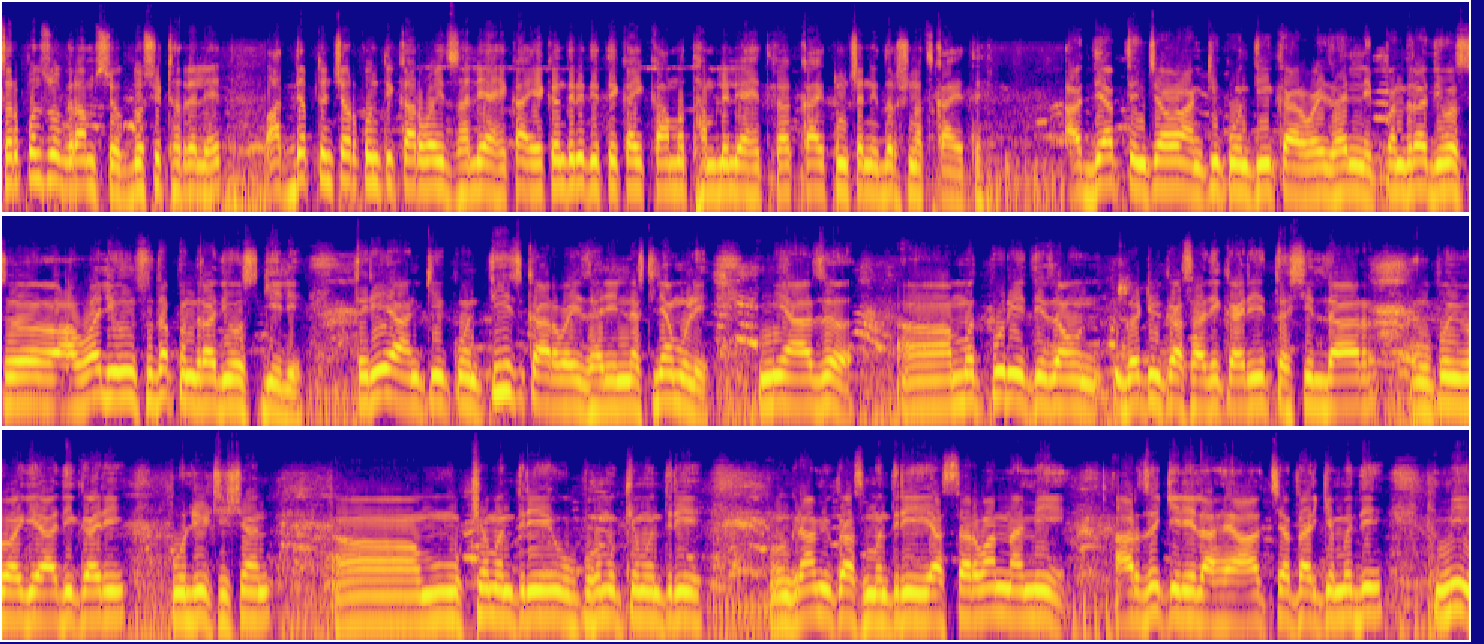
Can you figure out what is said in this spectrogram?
सरपंच व ग्रामसेवक दोषी ठरलेले आहेत. अद्याप त्यांच्यावर कोणती कारवाई झाली आहे का? एकंदरीत इथे काही कामं थांबलेली आहेत का? काय तुमच्या निदर्शनात काय येते अद्याप त्यांच्यावर आणखी कोणतीही कारवाई झाली नाही. पंधरा दिवस अहवाल येऊन सुद्धा पंधरा दिवस गेले. तरी आणखी कोणतीच कारवाई झाली नसल्यामुळे मी आज अहमदपूर येथे जाऊन गट विकास अधिकारी तहसीलदार उपविभागीय अधिकारी पोलीस स्टेशन मुख्यमंत्री उपमुख्यमंत्री ग्रामविकास मंत्री या सर्वांना मी अर्ज केलेला आहे. आजच्या तारखेमध्ये मी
